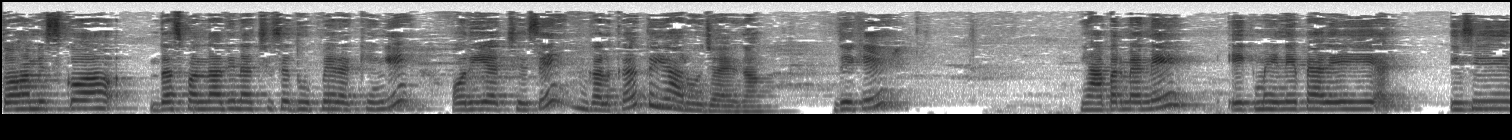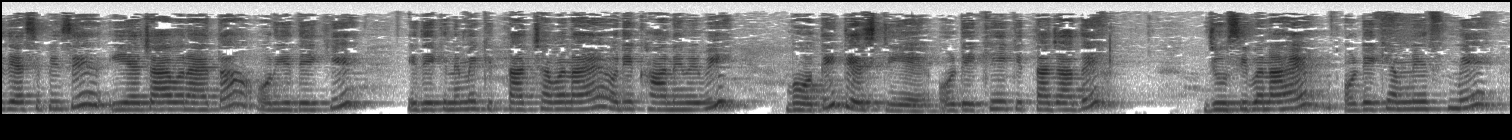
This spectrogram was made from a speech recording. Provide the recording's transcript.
तो हम इसको 10-15 दिन अच्छे से धूप में रखेंगे और ये अच्छे से गलकर तैयार हो जाएगा। देखिए, यहाँ पर मैंने एक महीने पहले ये इसी रेसिपी से ये अचार बनाया था और ये देखिए ये देखने में कितना अच्छा बना है और ये खाने में भी बहुत ही टेस्टी है। और देखिए कितना ज़्यादा जूसी बना है। और देखिए हमने इसमें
